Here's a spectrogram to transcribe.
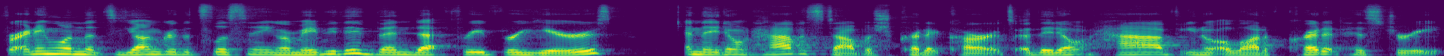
for anyone that's younger that's listening, or maybe they've been debt free for years, and they don't have established credit cards or they don't have you know a lot of credit history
